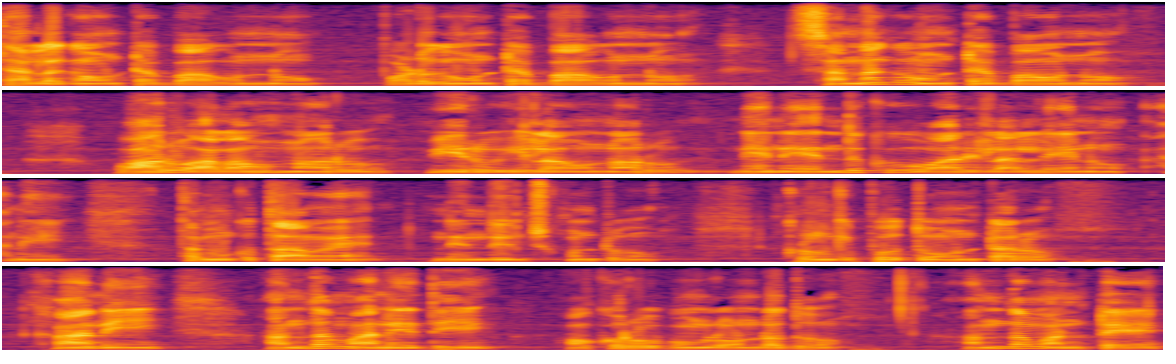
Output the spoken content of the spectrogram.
తెల్లగా ఉంటే బాగున్ను పొడగా ఉంటే బాగున్ను సన్నగా ఉంటే బాగున్ను. వారు అలా ఉన్నారు వీరు ఇలా ఉన్నారు నేను ఎందుకు వారిలా లేను అని తమకు తామే నిందించుకుంటూ కృంగిపోతూ ఉంటారు. కానీ అందం అనేది ఒక రూపంలో ఉండదు. అందం అంటే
